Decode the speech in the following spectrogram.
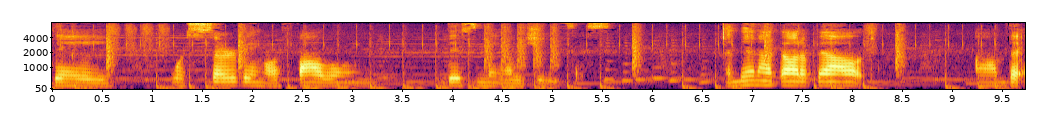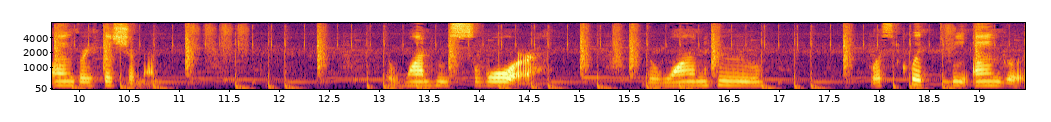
they were serving or following this man Jesus. And then I thought about um, the angry fisherman one who swore, the one who was quick to be angry,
